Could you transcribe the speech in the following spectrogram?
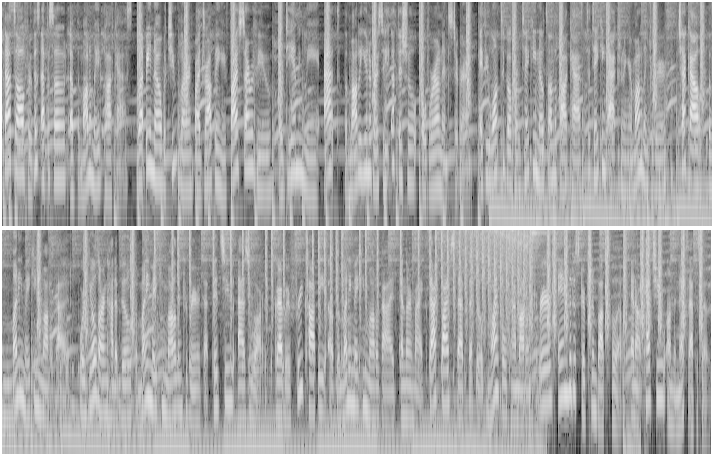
That's all for this episode of the Model Made podcast. Let me know what you've learned by dropping a five star review or DMing me at the Model University Official over on Instagram. If you want to go from taking notes on the podcast to taking action in your modeling career, check out the Money Making Model Guide, where you'll learn how to build the money making modeling career that fits you as you are. Grab your free copy of the Money Making Model Guide and learn my exact five steps that built my full time modeling career in the description box below. And I'll catch you on the next episode.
